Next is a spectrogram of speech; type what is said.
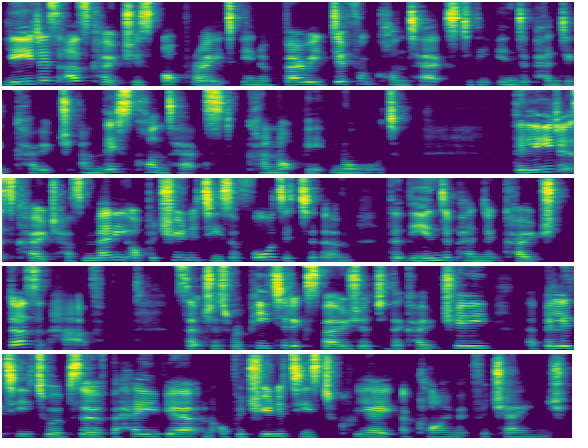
Leaders as coaches operate in a very different context to the independent coach, and this context cannot be ignored. The leader as coach has many opportunities afforded to them that the independent coach doesn't have, such as repeated exposure to the coachee, ability to observe behaviour, and opportunities to create a climate for change.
